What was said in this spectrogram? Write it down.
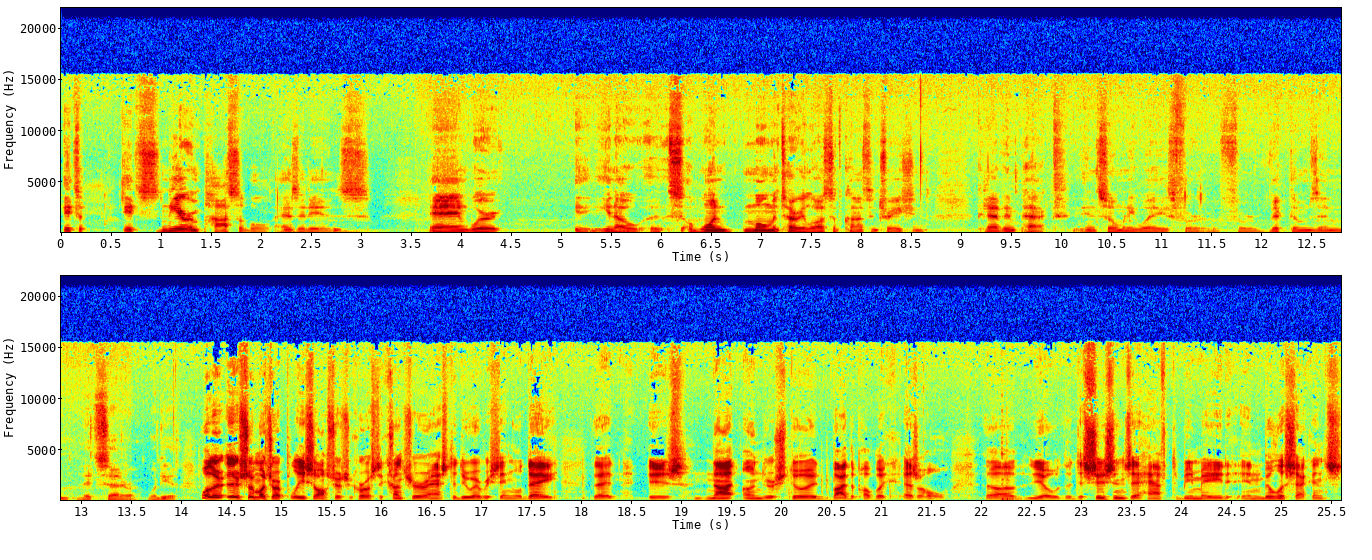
it's a- it's near impossible as it is, and we're you know, one momentary loss of concentration could have impact in so many ways for for victims and et cetera. What do you? Well, there, there's so much our police officers across the country are asked to do every single day that is not understood by the public as a whole. Uh, you know, the decisions that have to be made in milliseconds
